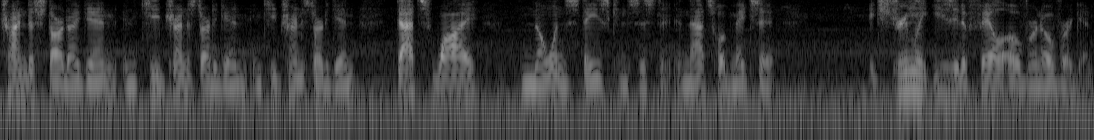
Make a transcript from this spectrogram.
trying to start again and keep trying to start again and keep trying to start again, that's why no one stays consistent. And that's what makes it extremely easy to fail over and over again.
